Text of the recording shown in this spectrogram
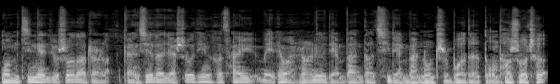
我们今天就说到这儿了。感谢大家收听和参与每天晚上六点半到七点半中直播的董涛说车。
